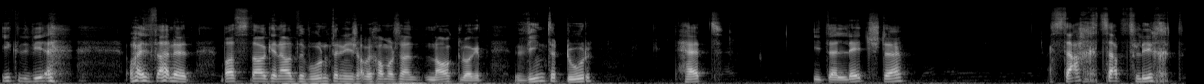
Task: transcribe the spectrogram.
irgendwie, ich weiß auch nicht, was da genau der Wurm drin ist, aber ich habe mal schnell nachgeschaut. Winterthur hat in den letzten 16 Pflicht,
